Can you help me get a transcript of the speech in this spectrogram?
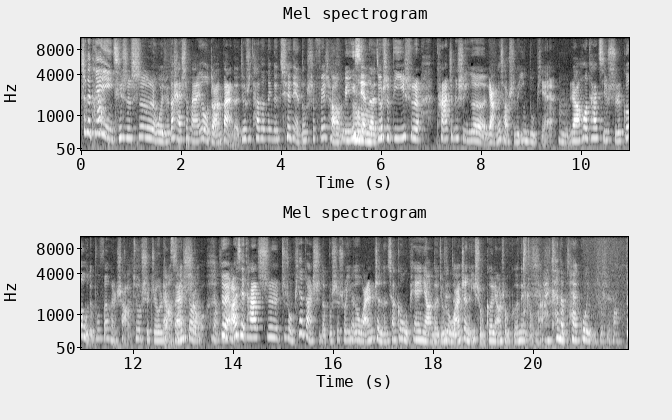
这个电影其实是我觉得还是蛮有短板的，就是它的那个缺点都是非常明显的。就是第一是它这个是一个两个小时的印度片，嗯，然后它其实歌舞的部分很少，就是只有两两三首，两三对，而且它是这种片段式的，不是说一个完整的像歌舞片一样的，就是完整的一首歌、两首歌那种嘛。还看得不太过瘾，说实话。对，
